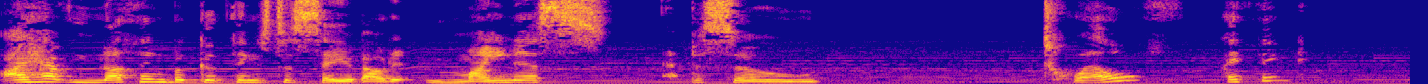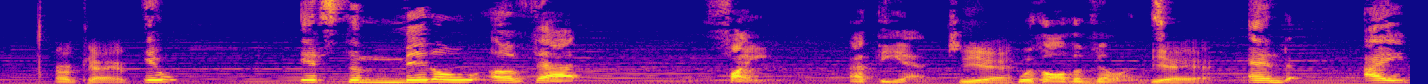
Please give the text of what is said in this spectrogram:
I have nothing but good things to say about it, minus episode 12, I think? Okay. It's the middle of that fight at the end Yeah. with all the villains. Yeah. Yeah. And I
